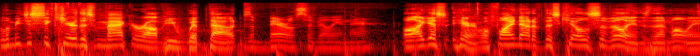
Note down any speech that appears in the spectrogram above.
Let me just secure this Makarov he whipped out. There's a barrel civilian there. Well, I guess here we'll find out if this kills civilians, then, won't we?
